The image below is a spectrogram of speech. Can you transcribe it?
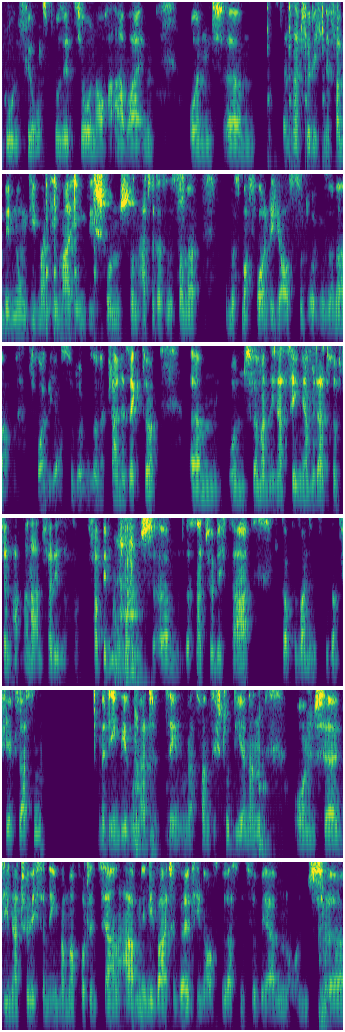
guten Führungspositionen auch arbeiten. Und ähm, das ist natürlich eine Verbindung, die man immer irgendwie schon, schon hatte. Das ist so eine, um es mal freundlich auszudrücken, so eine, freundlich auszudrücken, so eine kleine Sekte. Ähm, und wenn man sich nach zehn Jahren wieder trifft, dann hat man einfach diese Verbindung. Und ähm, das ist natürlich klar. Ich glaube, wir waren insgesamt vier Klassen mit irgendwie 110, 120 Studierenden und äh, die natürlich dann irgendwann mal Potenzial haben, in die weite Welt hinausgelassen zu werden und äh,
